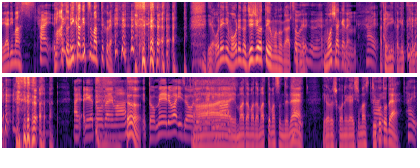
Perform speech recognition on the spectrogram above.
やります。はい、まあ、あと2ヶ月待ってくれ。いや、俺にも俺の事情というものがあってね。ね。申し訳ない。うん。うんはい。あと2ヶ月ぐらい。はい。ありがとうございます、うん。えっとメールは以上でになりはます。ーい。まだまだ待ってますんでね。はい。よろしくお願いします。ということで、はい。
